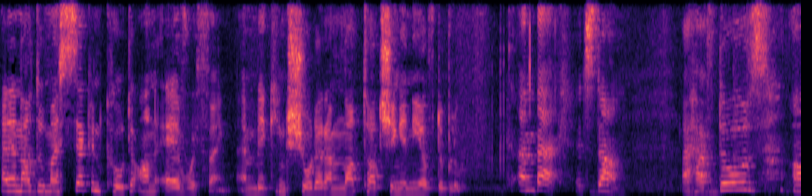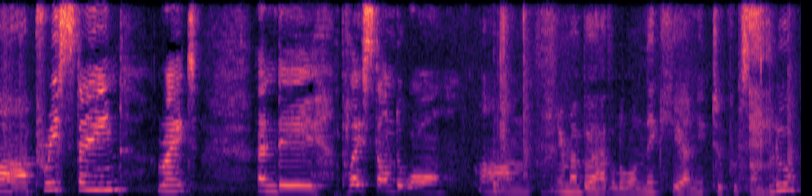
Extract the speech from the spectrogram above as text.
and then I'll do my second coat on everything and making sure that I'm not touching any of the blue. I'm back. It's done. I have those uh, pre-stained, right? And they placed on the wall. Um, remember I have a little nick here. I need to put some blue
